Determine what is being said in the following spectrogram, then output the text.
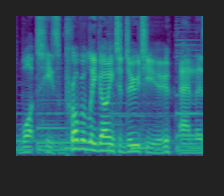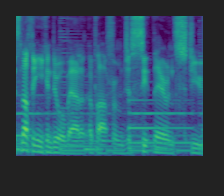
what he's probably going to do to you and there's nothing you can do about it apart from just sit there and stew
